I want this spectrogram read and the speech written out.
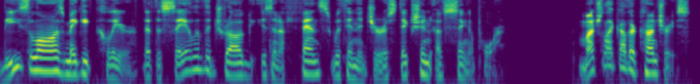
These laws make it clear that the sale of the drug is an offense within the jurisdiction of Singapore. Much like other countries,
